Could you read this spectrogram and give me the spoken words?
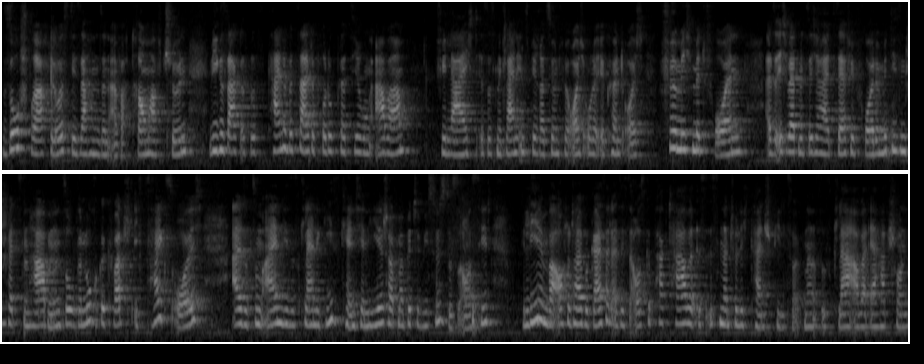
so sprachlos. Die Sachen sind einfach traumhaft schön. Wie gesagt, es ist keine bezahlte Produktplatzierung, aber vielleicht ist es eine kleine Inspiration für euch oder ihr könnt euch für mich mitfreuen. Also ich werde mit Sicherheit sehr viel Freude mit diesen Schätzen haben. So, genug gequatscht, ich zeige es euch. Also zum einen dieses kleine Gießkännchen hier, schaut mal bitte, wie süß das aussieht. Liam war auch total begeistert, als ich es ausgepackt habe. Es ist natürlich kein Spielzeug, ne? das ist klar, aber er hat schon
